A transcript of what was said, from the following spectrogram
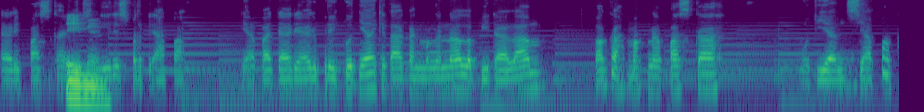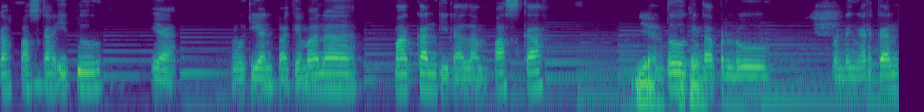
dari Paskah itu sendiri seperti apa. Ya, pada hari-hari berikutnya kita akan mengenal lebih dalam apakah makna Paskah, kemudian siapakah Paskah itu, ya, kemudian bagaimana makan di dalam Paskah. Ya, Tentu betul. kita perlu mendengarkan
